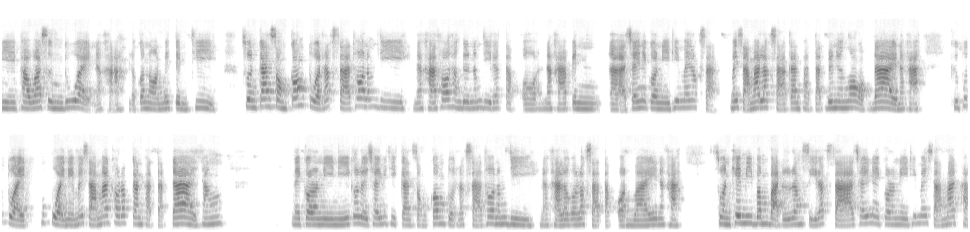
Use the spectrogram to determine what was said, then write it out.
มีภาวะซึมด้วยนะคะ แล้วก็นอนไม่เต็มที่ ส่วนการส่องกล้องตรวจรักษาท่อน้ำดีนะคะ ท่อทางเดินน้ำดีและตับอ่อนนะคะ เป็นใช้ในกรณีที่ไม่รักษาไม่สามารถรักษาการผ่าตัดด้วยเนื้องอกออกได้นะคะ คือผู้ป่วยผู้ป่วยเนี่ยไม่สามารถเข้ารับการผ่าตัดได้ทั้ง ในกรณีนี้ก็เลยใช้วิธีการส่องกล้องตรวจรักษาท่อน้ำดีนะคะแล้วก็รักษาตับอ่อนไว้นะคะ ส่วนเคมีบำบัดหรือรังสีรักษาใช้ในกรณีที่ไม่สามารถผ่า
